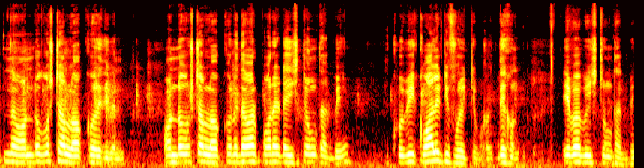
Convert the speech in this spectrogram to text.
আপনার অন্ডকোষটা লক করে দিবেন। অন্ডকোষটা লক করে দেওয়ার পরে এটা স্ট্রং থাকবে। খুবই কোয়ালিটিফুল একটি প্রোডাক্ট দেখুন, এভাবে স্ট্রং থাকবে।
